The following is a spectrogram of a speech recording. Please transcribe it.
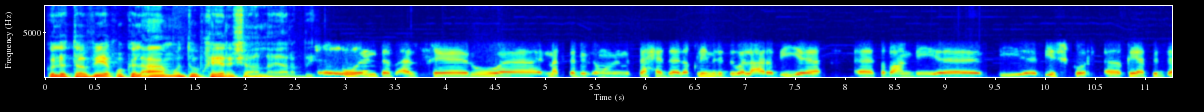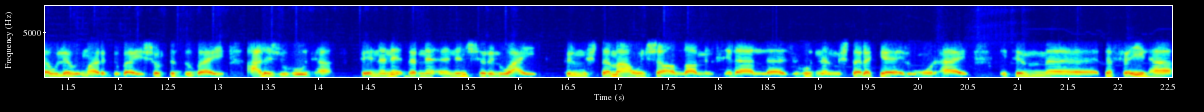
كل التوفيق وكل عام وأنتم بخير إن شاء الله يا ربي. وأنت بألف خير. والمكتب الأمم المتحدة الاقليمي للدول العربية آه، طبعا بي بي بيشكر آه، قيادة الدولة وإمارة دبي شرطة دبي على جهودها في إن نقدر ننشر الوعي في المجتمع. وإن شاء الله من خلال جهودنا المشتركة الأمور هاي يتم آه، تفعيلها.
